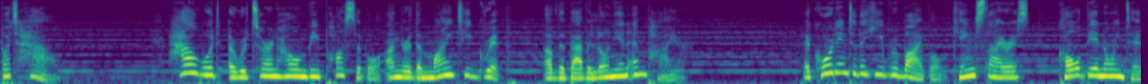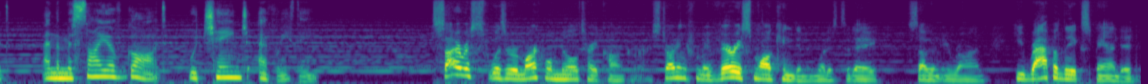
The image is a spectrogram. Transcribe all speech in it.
But how? How would a return home be possible under the mighty grip of the Babylonian Empire? According to the Hebrew Bible, King Cyrus, called the Anointed, and the Messiah of God would change everything. Cyrus was a remarkable military conqueror. Starting from a very small kingdom in what is today southern Iran, he rapidly expanded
